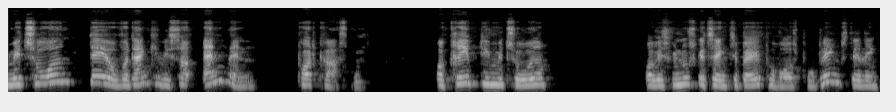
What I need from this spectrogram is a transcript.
Metoden, det er jo, hvordan kan vi så anvende podcasten og gribe de metoder. Og hvis vi nu skal tænke tilbage på vores problemstilling,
